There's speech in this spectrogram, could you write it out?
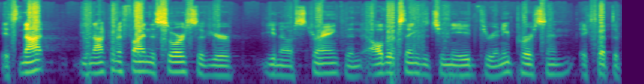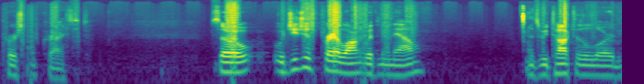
It's not, you're not going to find the source of your, you know, strength and all those things that you need through any person except the person of Christ. So, would you just pray along with me now as we talk to the Lord,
